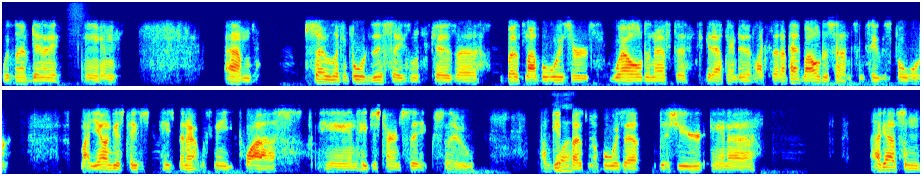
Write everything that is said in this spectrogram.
we love doing it, and um, so looking forward to this season because uh, both my boys are well old enough to, to get out there and do it. Like I said, I've had my oldest son since he was four. My youngest, he's he's been out with me twice, and he just turned six. So I'm getting wow. both my boys out this year, and uh, I got some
